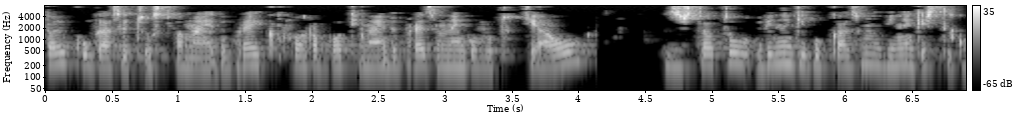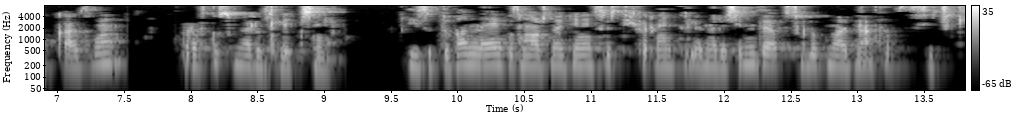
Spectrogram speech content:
той кога се чувства най-добре и какво работи най-добре за неговото тяло, защото винаги го казвам, винаги ще го казвам, просто сме различни. И за това не е възможно един и същи хранителен режим да е абсолютно еднакъв за всички.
